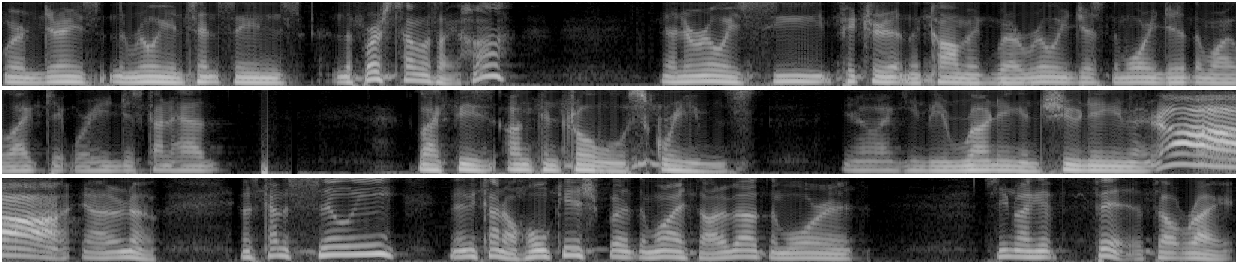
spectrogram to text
where during the really intense scenes, the first time I was like, huh? I didn't really see, picture it in the comic, but I really just, the more he did it, the more I liked it, where he just kind of had like these uncontrollable screams. You know, like he'd be running and shooting and be like, ah! Yeah, I don't know. It was kind of silly, maybe kind of hulkish, but the more I thought about it, the more it seemed like it fit. It felt right,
